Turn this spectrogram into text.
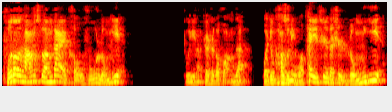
葡萄糖酸钙口服溶液，注意了，这是个幌子，我就告诉你，我配置的是溶液，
